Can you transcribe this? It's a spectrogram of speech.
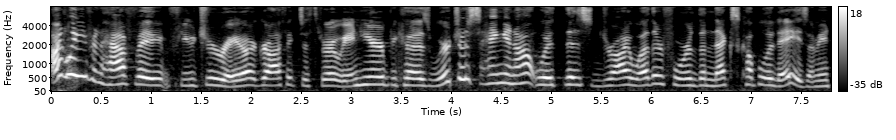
I don't even have a future radar graphic to throw in here because we're just hanging out with this dry weather for the next couple of days. I mean,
